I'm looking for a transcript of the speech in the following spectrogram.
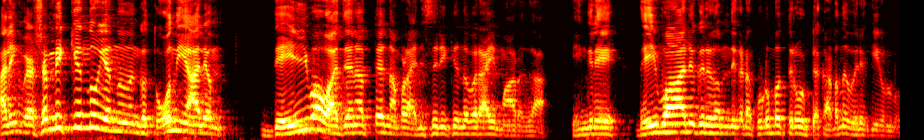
അല്ലെങ്കിൽ വിഷമിക്കുന്നു എന്ന് നിങ്ങൾക്ക് തോന്നിയാലും ദൈവവചനത്തെ നമ്മൾ അനുസരിക്കുന്നവരായി മാറുക. എങ്കിലേ ദൈവാനുഗ്രഹം നിങ്ങളുടെ കുടുംബത്തിലോട്ട് കടന്നു വരികയുള്ളൂ.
